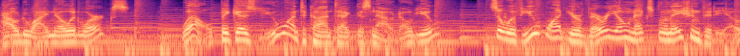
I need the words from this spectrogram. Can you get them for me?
How do I know it works? Well, because you want to contact us now, don't you? So if you want your very own explanation video,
